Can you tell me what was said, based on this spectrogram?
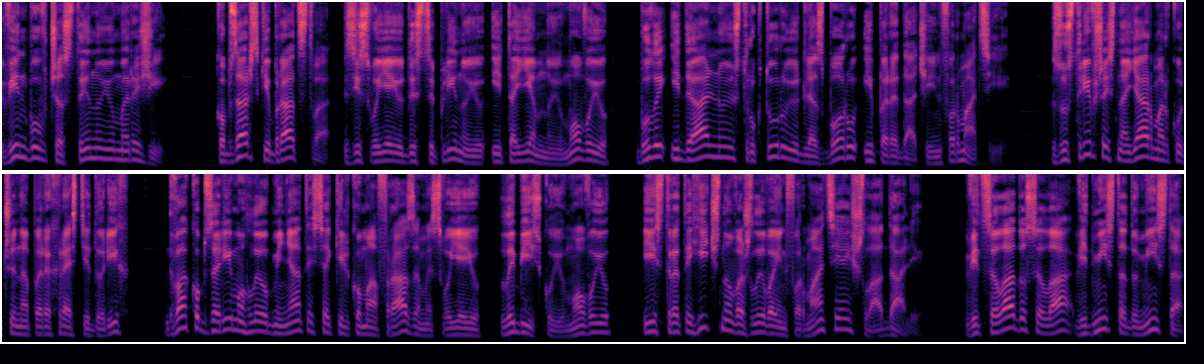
він був частиною мережі. Кобзарські братства зі своєю дисципліною і таємною мовою були ідеальною структурою для збору і передачі інформації. Зустрівшись на ярмарку чи на перехресті доріг, два кобзарі могли обмінятися кількома фразами своєю либійською мовою, і стратегічно важлива інформація йшла далі. Від села до села, від міста до міста,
